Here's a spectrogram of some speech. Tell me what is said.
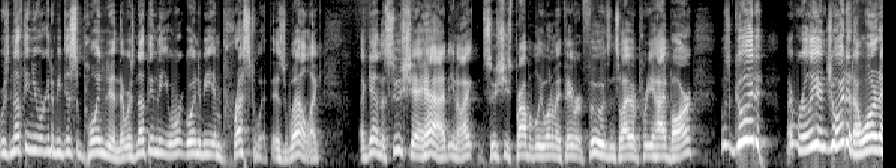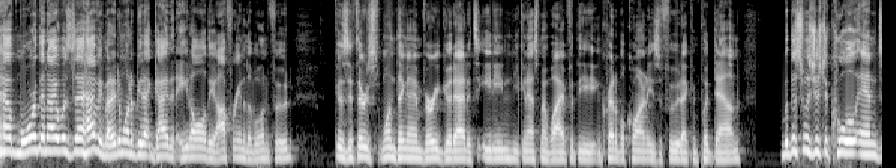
there was nothing you were going to be disappointed in. There was nothing that you weren't going to be impressed with as well. Like again, the sushi I had, you know, I sushi's probably one of my favorite foods, and so I have a pretty high bar. It was good. I really enjoyed it. I wanted to have more than I was uh, having, but I didn't want to be that guy that ate all of the offering of the one food. Because if there's one thing I am very good at, it's eating. You can ask my wife at the incredible quantities of food I can put down. But this was just a cool and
